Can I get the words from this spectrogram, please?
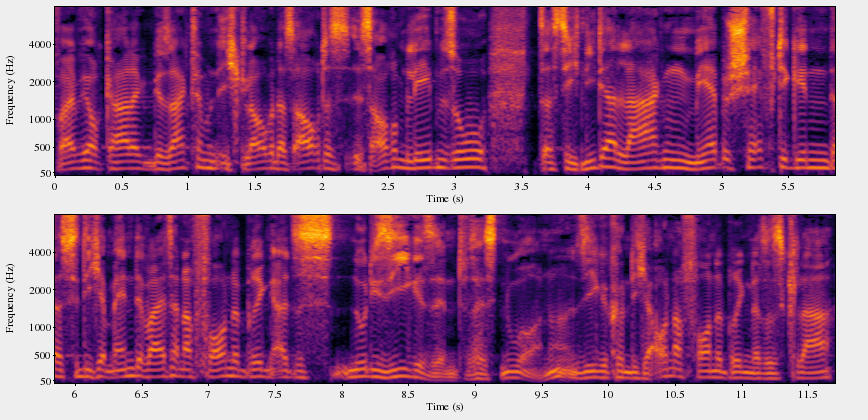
weil wir auch gerade gesagt haben, ich glaube das auch, das ist auch im Leben so, dass dich Niederlagen mehr beschäftigen, dass sie dich am Ende weiter nach vorne bringen, als es nur die Siege sind. Das heißt nur, ne? Siege können dich ja auch nach vorne bringen, das ist klar.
